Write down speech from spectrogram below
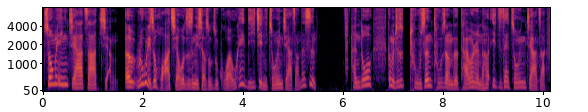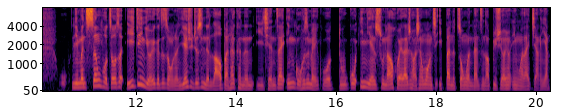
中英夹杂讲。呃，如果你是华侨，或者是你小时候住国外，我可以理解你中英夹杂，但是。很多根本就是土生土长的台湾人，然后一直在中英夹杂。你们生活周遭一定有一个这种人，也许就是你的老板，他可能以前在英国或是美国读过一年书，然后回来就好像忘记一半的中文单词，然后必须要用英文来讲一样。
